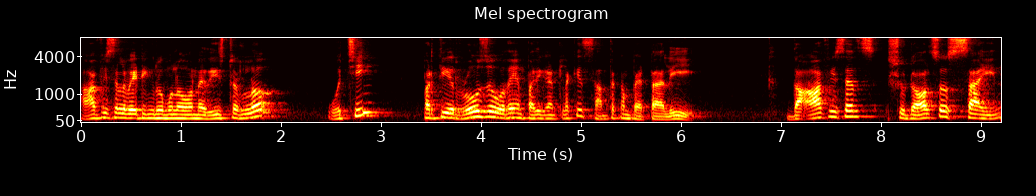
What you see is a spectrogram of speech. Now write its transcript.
ఆఫీసుల వెయిటింగ్ రూమ్లో ఉన్న రిజిస్టర్లో వచ్చి ప్రతిరోజు ఉదయం పది గంటలకి సంతకం పెట్టాలి. The officers should also sign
